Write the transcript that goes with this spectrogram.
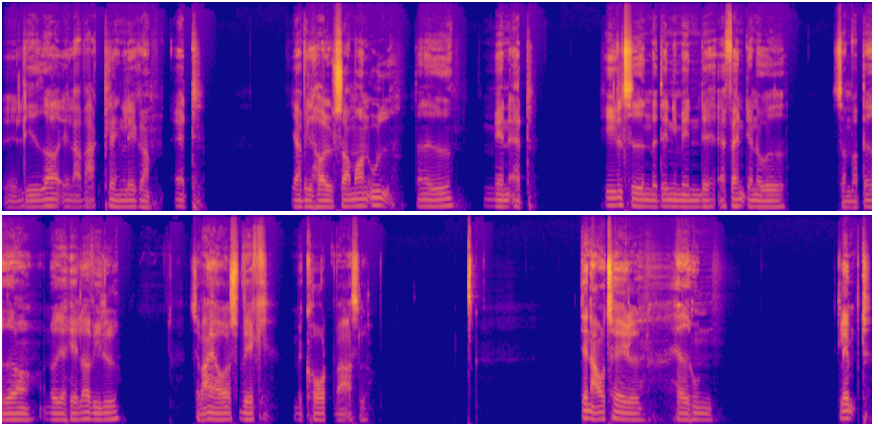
øh, leder eller vagtplanlægger, at jeg vil holde sommeren ud dernede, men at hele tiden med den i mente, at fandt jeg noget, som var bedre, og noget jeg hellere ville, så var jeg også væk med kort varsel. Den aftale havde hun glemt,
